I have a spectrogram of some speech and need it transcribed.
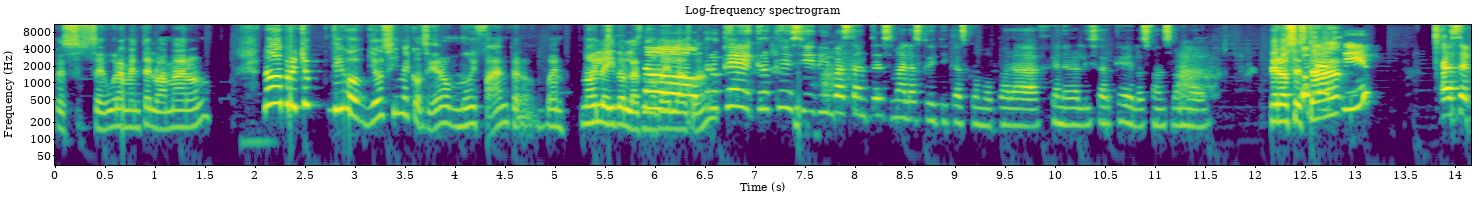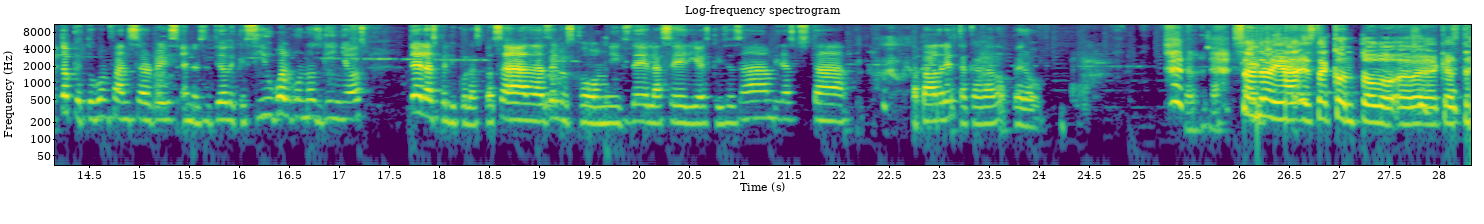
pues seguramente lo amaron. No, pero yo digo, yo sí me considero muy fan, pero bueno, no he leído las novelas, No, ¿no? creo que, creo que sí vi bastantes malas críticas como para generalizar que los fans lo amaban. Pero se O sea, está. sí, acepto que tuvo un fanservice en el sentido de que sí hubo algunos guiños de las películas pasadas, de los cómics, de las series, que dices, ah, mira, esto está, está padre, está cagado, pero... Sandra ya está con todo. A ver, acá está.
